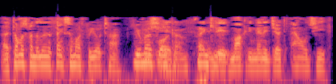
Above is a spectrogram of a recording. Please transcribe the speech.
Uh, Thomas van der Linden, thanks so much for your time. You're most welcome. Thank Indeed. you. Marketing manager at LG.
